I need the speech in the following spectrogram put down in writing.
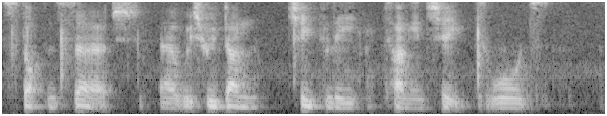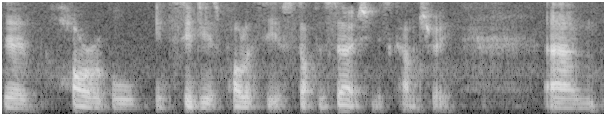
stop and search, uh, which we've done cheaply, tongue in cheek, towards the horrible, insidious policy of stop and search in this country. Um,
